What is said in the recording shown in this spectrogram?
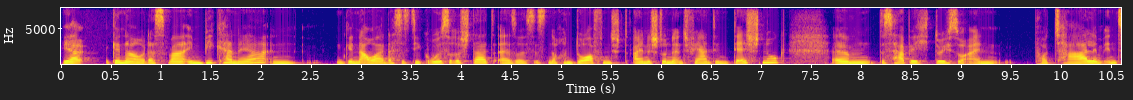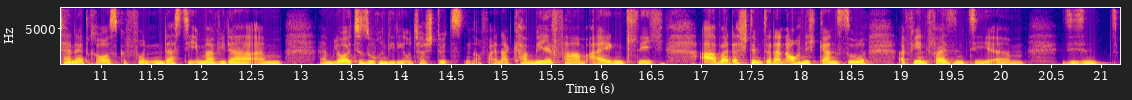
Ja, genau. Das war in Bikaner, in, genauer, das ist die größere Stadt. Also es ist noch ein Dorf eine Stunde entfernt in Deschnuk. Ähm, das habe ich durch so ein Portal im Internet rausgefunden, dass die immer wieder ähm, ähm, Leute suchen, die die unterstützen. Auf einer Kamelfarm eigentlich, aber das stimmte dann auch nicht ganz so. Auf jeden Fall sind sie, ähm, sie sind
